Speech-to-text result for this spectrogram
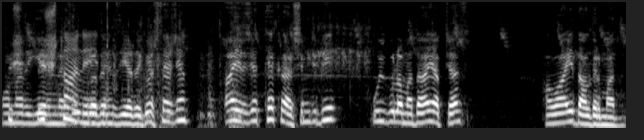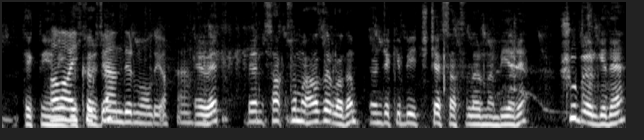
Onları üç yerine taneydi. uyguladığımız yerde göstereceğim. Ayrıca tekrar şimdi bir uygulama daha yapacağız. Havayı daldırma tekniğini Havayı göstereceğim. köklendirme oluyor. Ha. Evet. Ben saksımı hazırladım. Önceki bir çiçek saksılarından bir yeri. Şu bölgede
